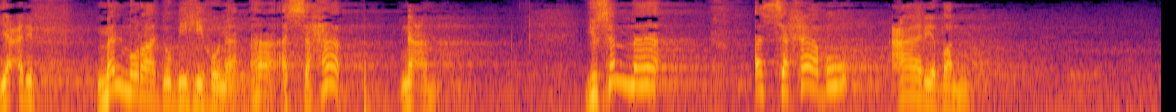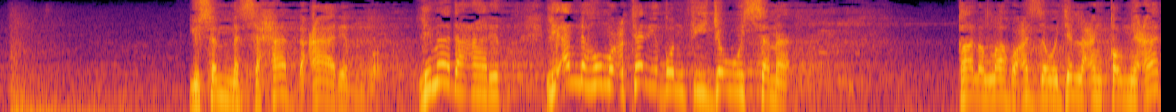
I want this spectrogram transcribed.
يعرف ما المراد به هنا. ها السحاب. نعم. يسمى السحاب عارضا. يسمى السحاب عارض. لماذا عارض؟ لأنه معترض في جو السماء. قال الله عز وجل عن قوم عاد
